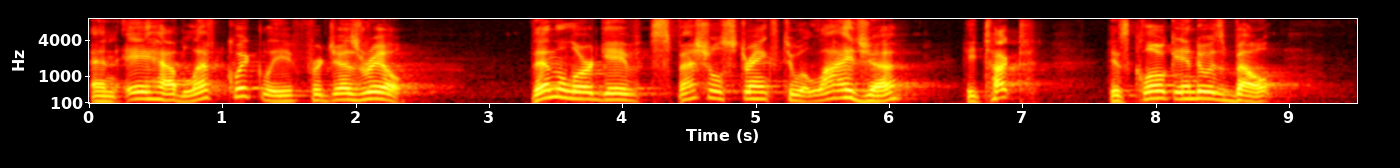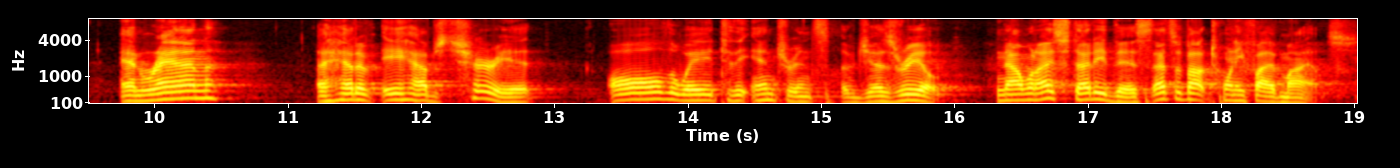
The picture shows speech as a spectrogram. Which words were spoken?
and Ahab left quickly for Jezreel. Then the Lord gave special strength to Elijah. He tucked his cloak into his belt, and ran ahead of Ahab's chariot all the way to the entrance of Jezreel. Now, when I studied this, that's about 25 miles.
